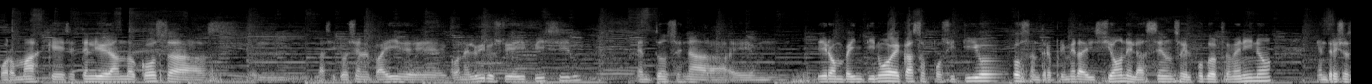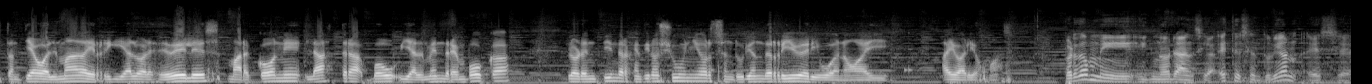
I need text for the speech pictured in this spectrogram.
por más que se estén liberando cosas, la situación en el país con el virus sigue difícil. Entonces nada, em, dieron 29 casos positivos entre Primera División, el ascenso y el fútbol femenino. Entre ellos Santiago Almada y Ricky Álvarez de Vélez, Marcone, Lastra, Bou y Almendra en Boca, Florentín de Argentinos Juniors, Centurión de River y bueno, hay, hay varios más. Perdón mi ignorancia, ¿este Centurión es eh,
